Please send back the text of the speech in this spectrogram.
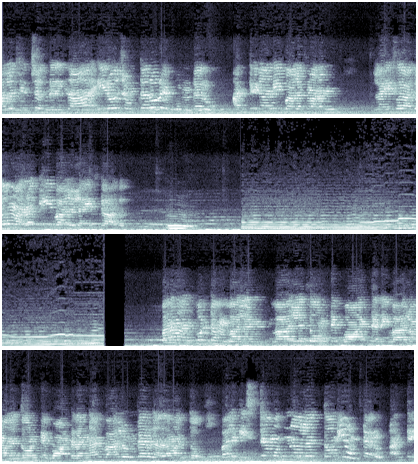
ఆలోచించొద్దు. ఇంకా ఈ రోజు ఉంటారు రేపు ఉండరు. అంతేగాని వాళ్ళకి మనం లైఫ్ కాదు మనకి వాళ్ళ లైఫ్ కాదు. వాళ్ళతో ఉంటే బాగుంటది వాళ్ళు మనతో ఉంటే బాగుంటది అని కానీ వాళ్ళు ఉంటారు కదా మనతో. వాళ్ళకి ఇష్టం ఉన్న వాళ్ళతోనే ఉంటారు. అంతే.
